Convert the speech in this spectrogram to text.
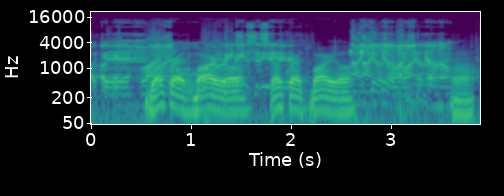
okay. Junkrat's Barrio. Junkrat's Barrio. No, I killed him, I killed him.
